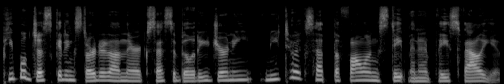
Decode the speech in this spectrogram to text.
people just getting started on their accessibility journey need to accept the following statement at face value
